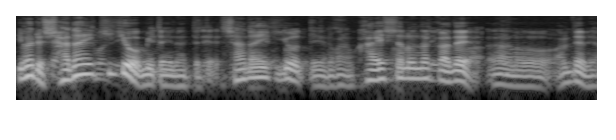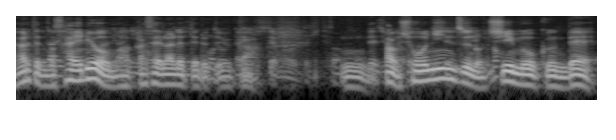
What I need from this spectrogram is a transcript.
いわゆる社内企業みたいになってて社内企業っていうのかな会社の中であのあれだよねある程度もう裁量を任せられてるというか、うん、多分少人数のチームを組んで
